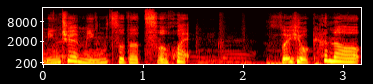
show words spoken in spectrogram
明确名词的词汇。所以我看到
